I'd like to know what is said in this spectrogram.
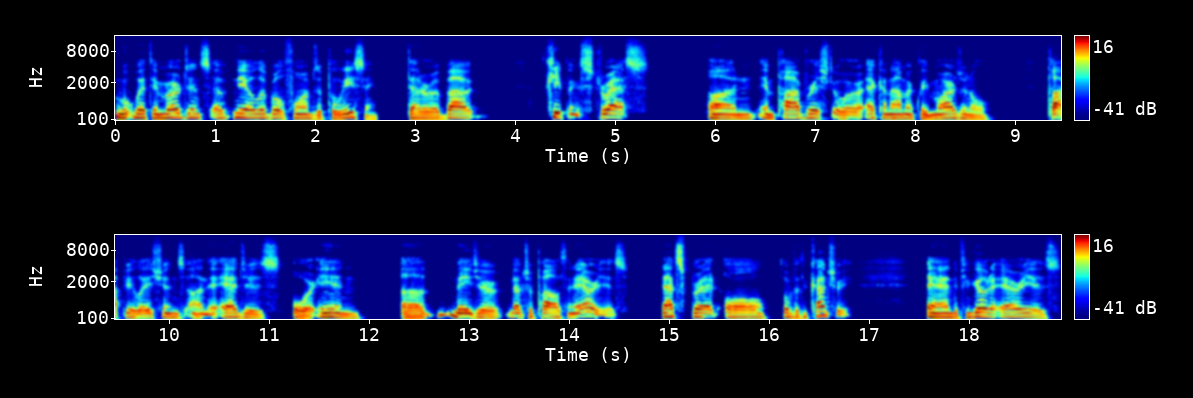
w- with the emergence of neoliberal forms of policing that are about keeping stress on impoverished or economically marginal populations on the edges or in uh, major metropolitan areas. That's spread all over the country. And if you go to areas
